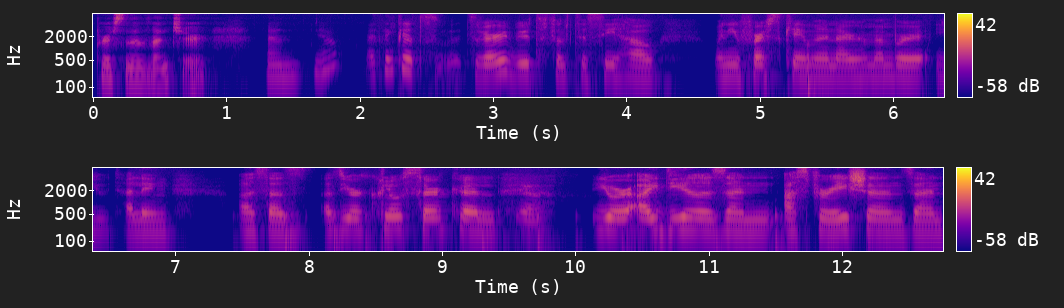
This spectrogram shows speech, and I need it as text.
personal venture. And yeah. I think it's it's very beautiful to see how when you first came in i remember you telling us as as your close circle yeah. your ideas and aspirations and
